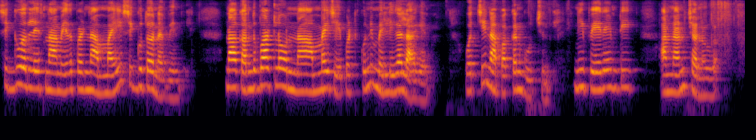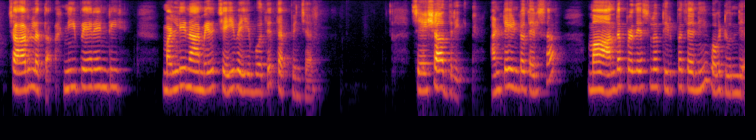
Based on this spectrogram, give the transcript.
సిగ్గు వదిలేసి నా మీద పడిన అమ్మాయి సిగ్గుతో నవ్వింది. నాకు అందుబాటులో ఉన్న అమ్మాయి చేపట్టుకుని మెల్లిగా లాగాను. వచ్చి నా పక్కన కూర్చుంది. నీ పేరేంటి? అన్నాను చనువుగా. చారులత. నీ పేరేంటి? మళ్ళీ నా మీద చెయ్యి వేయబోతే తప్పించాను. శేషాద్రి అంటే ఏంటో తెలుసా? మా ఆంధ్రప్రదేశ్లో తిరుపతి అని ఒకటి ఉంది.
